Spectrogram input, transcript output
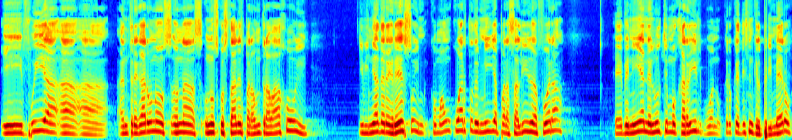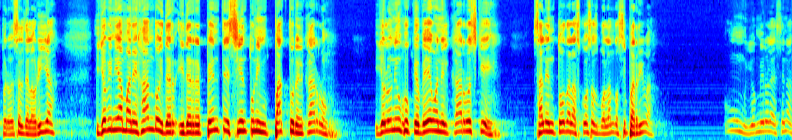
y fui a, entregar unos, unos costales para un trabajo y, y, venía de regreso y como a un cuarto de milla para salir de afuera, eh, venía en el último carril, bueno, creo que dicen que el primero, pero es el de la orilla. Y yo venía manejando y de, y de repente siento un impacto en el carro. Y yo lo único que veo en el carro es que salen todas las cosas volando así para arriba. yo miro la escena,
